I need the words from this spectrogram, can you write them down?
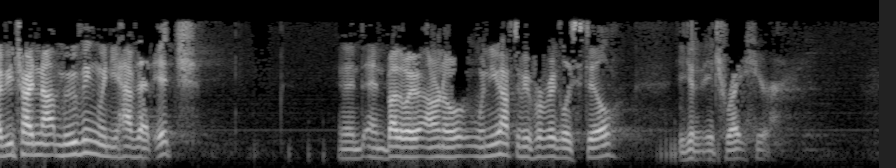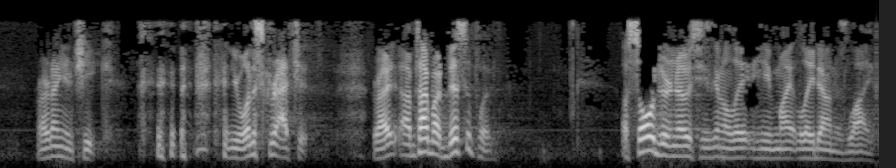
Have you tried not moving when you have that itch? And, and by the way, I don't know, when you have to be perfectly still, you get an itch right here, right on your cheek. and you want to scratch it, right? I'm talking about discipline. A soldier knows he's going to lay, he might lay down his life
